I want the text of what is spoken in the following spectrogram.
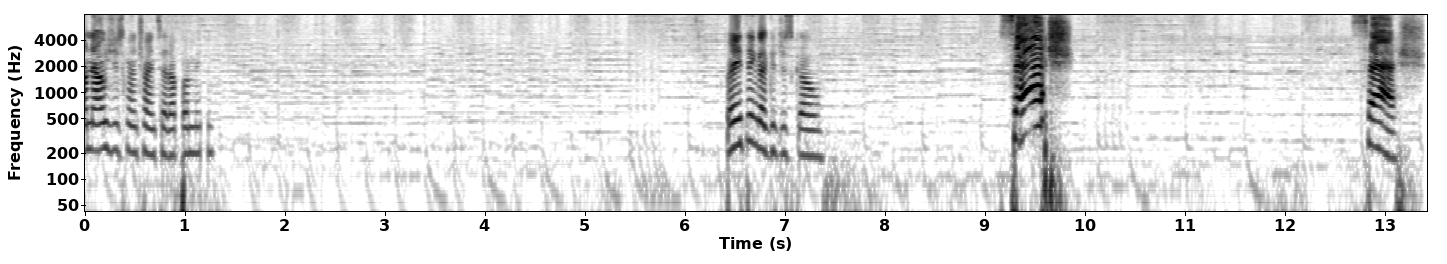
Oh, now he's just gonna try and set up on me. If anything, I could just go. Sash! Sash.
